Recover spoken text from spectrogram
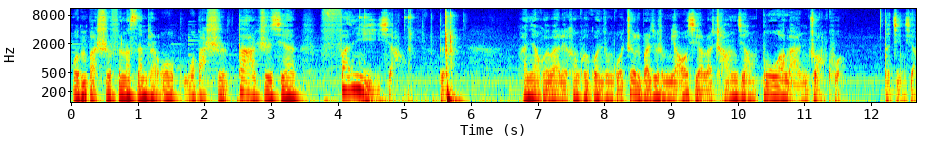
我们把诗分了三片，我我把诗大致先翻译一下，对。汉江回外里，横窥关中国。这里边就是描写了长江波澜壮阔的景象，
